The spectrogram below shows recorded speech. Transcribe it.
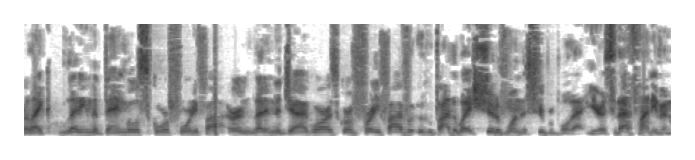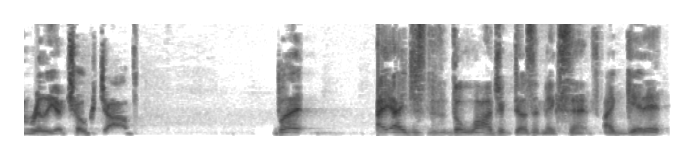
or like letting the Bengals score 45 or letting the Jaguars score 45, who, by the way, should have won the Super Bowl that year. So that's not even really a choke job. But I, I just, the logic doesn't make sense. I get it.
